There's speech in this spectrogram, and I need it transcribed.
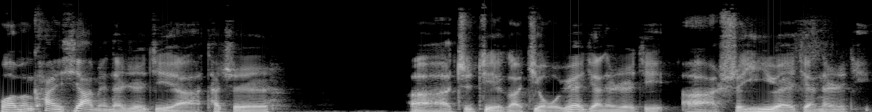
我们看下面的日记啊，它是，呃，只记个九月间的日记啊，十一月间的日记，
